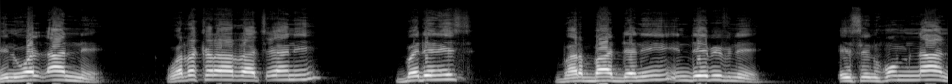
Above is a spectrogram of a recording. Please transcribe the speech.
hin wal'aanne warra karaarraa ce'anii badanis barbaaddanii hin deebifne. Isin humnaan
